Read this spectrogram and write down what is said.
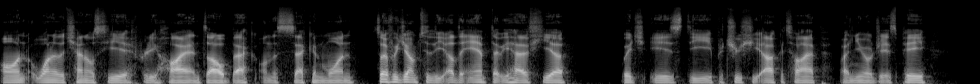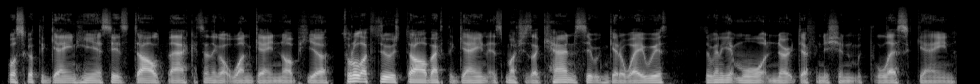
on one of the channels here pretty high and dialed back on the second one. So if we jump to the other amp that we have here, which is the Petrucci Archetype by Neural DSP, we've also got the gain here. See, it's dialed back. It's only got one gain knob here. So what I like to do is dial back the gain as much as I can to see what we can get away with because we're going to get more note definition with less gain.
